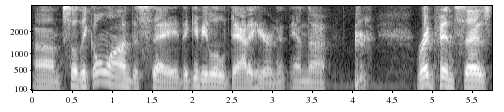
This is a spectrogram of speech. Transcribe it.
Um, so they go on to say, they give you a little data here, and, and uh, Redfin says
